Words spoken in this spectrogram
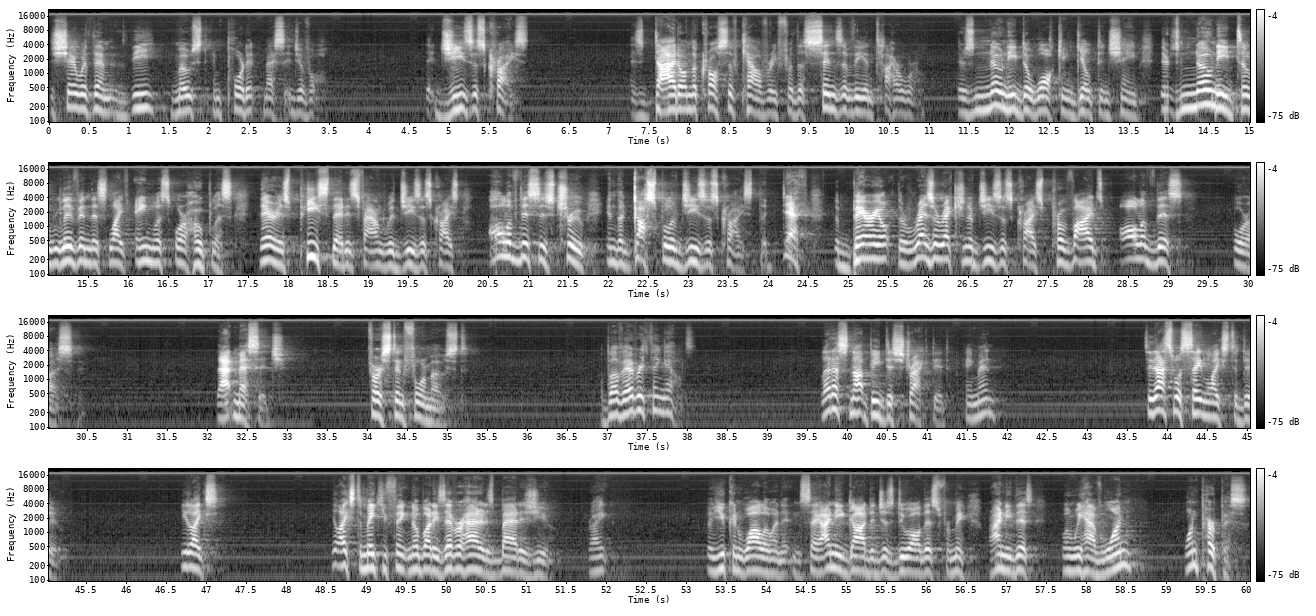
to share with them the most important message of all that Jesus Christ has died on the cross of Calvary for the sins of the entire world. There's no need to walk in guilt and shame. There's no need to live in this life aimless or hopeless. There is peace that is found with Jesus Christ. All of this is true in the gospel of Jesus Christ. The death, the burial, the resurrection of Jesus Christ provides all of this for us. That message, first and foremost, above everything else let us not be distracted. Amen? See, that's what Satan likes to do. He likes, he likes to make you think nobody's ever had it as bad as you, right? So you can wallow in it and say, I need God to just do all this for me, or I need this. When we have one, one purpose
